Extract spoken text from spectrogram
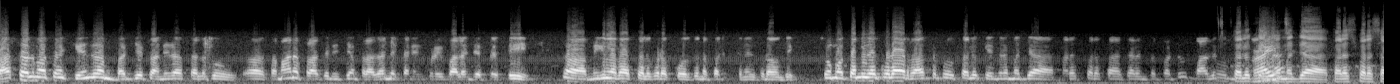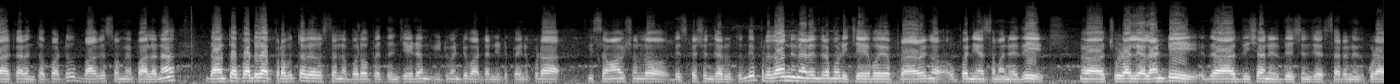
రాష్ట్రాలు మాత్రం కేంద్రం బడ్జెట్ అన్ని రాష్ట్రాలకు సమాన ప్రాతినిధ్యం ప్రాధాన్యత అనేది కూడా ఇవ్వాలని చెప్పేసి మిగిలిన రాష్ట్రాలు కూడా కోరుతున్న పరిస్థితి అనేది కూడా ఉంది. సో మొత్తం మీద కూడా రాష్ట్ర ప్రభుత్వాలు కేంద్రం మధ్య పరస్పర సహకారంతో పాటు భాగస్వామ్యాలు కేంద్రం మధ్య పరస్పర సహకారంతో పాటు భాగస్వామ్య పాలన దాంతో పాటుగా ప్రభుత్వ వ్యవస్థలను బలోపేతం చేయడం ఇటువంటి వాటన్నిటిపైన కూడా ఈ సమావేశంలో డిస్కషన్ జరుగుతుంది. ప్రధాని నరేంద్ర మోడీ చేయబోయే ప్రారంభ ఉపన్యాసం అనేది చూడాలి. ఎలాంటి దిశానిర్దేశం చేస్తారనేది కూడా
